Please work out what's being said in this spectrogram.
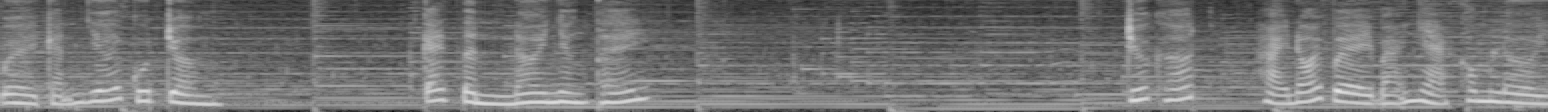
về cảnh giới của trần, cái tình nơi nhân thế. Trước hết, hãy nói về bản nhạc không lời.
